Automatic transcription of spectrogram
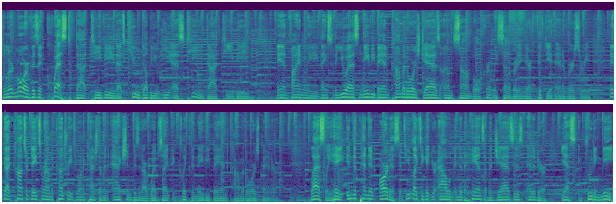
To learn more, visit qwest.tv. That's Q W E S T.tv. And finally, thanks to the U.S. Navy band Commodore's Jazz Ensemble, currently celebrating their 50th anniversary. They've got concert dates around the country. If you want to catch them in action, visit our website and click the Navy Band Commodores banner. Lastly, hey, independent artists, if you'd like to get your album into the hands of a JAZZIZ editor, yes, including me,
